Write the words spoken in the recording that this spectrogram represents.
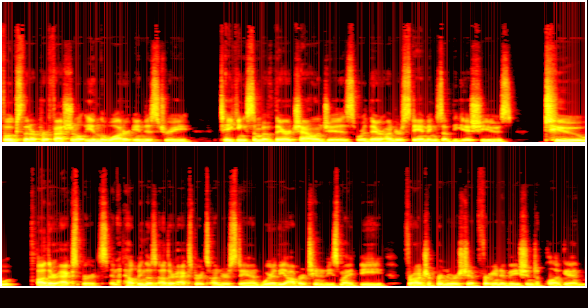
folks that are professional in the water industry taking some of their challenges or their understandings of the issues to other experts and helping those other experts understand where the opportunities might be for entrepreneurship, for innovation to plug in.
